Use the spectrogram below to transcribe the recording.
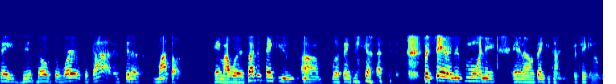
say this, those the words of God instead of my thoughts and my words. So I just thank you. Um, well, thank you for sharing this morning, and um, thank you, Tanya, for taking over.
